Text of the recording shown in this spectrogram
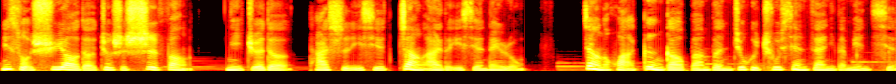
你所需要的就是释放你觉得它是一些障碍的一些内容。这样的话，更高版本就会出现在你的面前。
